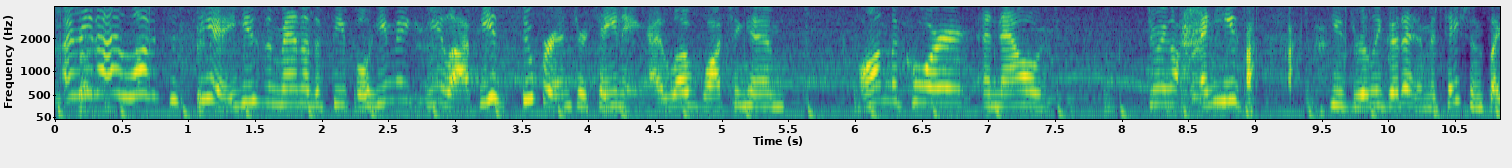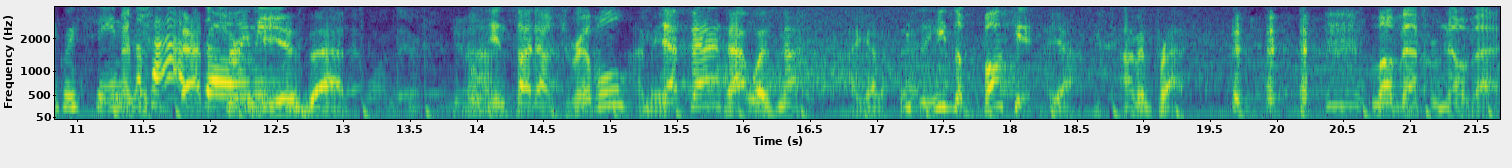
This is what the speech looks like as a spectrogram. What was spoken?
I mean, I love to see it. He's a man of the people. He makes me laugh. He's super entertaining. I love watching him on the court and now doing. And he's he's really good at imitations, like we've seen in the past. That's so true. I mean, he is that. Oh, Inside out dribble, I mean, step back. That was nice. I gotta say. he's, a, he's a bucket. yeah, I'm impressed. Love that from Novak.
